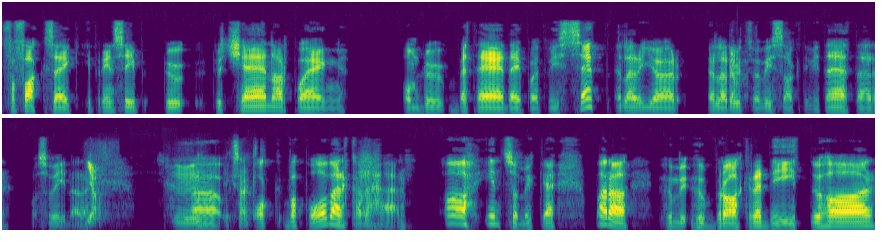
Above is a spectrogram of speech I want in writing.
för fuck's sake, i princip du, du tjänar poäng om du beter dig på ett visst sätt eller gör eller ja. utför vissa aktiviteter och så vidare. Ja. Mm, uh, exakt. Och vad påverkar det här? Oh, inte så mycket. Bara hur, hur bra kredit du har,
